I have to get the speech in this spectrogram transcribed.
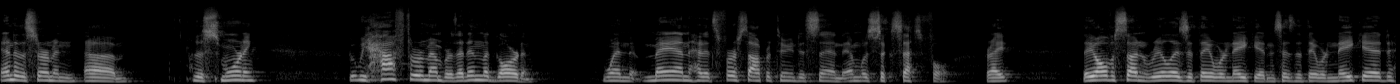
end of the sermon um, this morning. But we have to remember that in the garden, when man had its first opportunity to sin and was successful, right? They all of a sudden realized that they were naked, and says that they were naked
